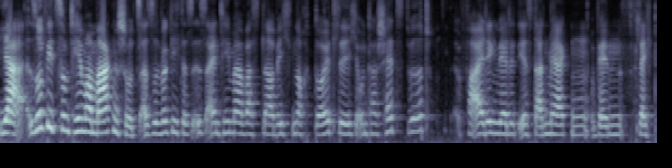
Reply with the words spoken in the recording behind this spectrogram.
Ja, so viel zum Thema Markenschutz. Also wirklich, das ist ein Thema, was, glaube ich, noch deutlich unterschätzt wird. Vor allen Dingen werdet ihr es dann merken, wenn vielleicht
